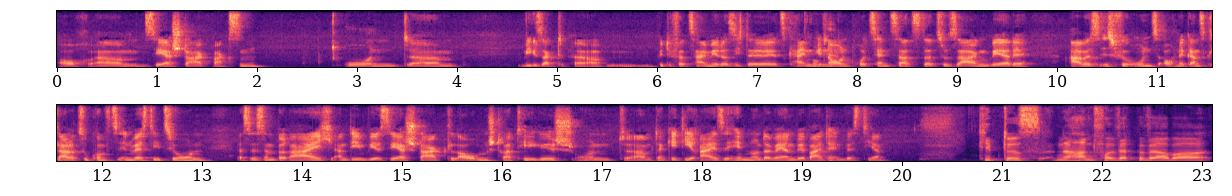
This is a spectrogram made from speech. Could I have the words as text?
auch ähm, sehr stark wachsen. Und ähm, wie gesagt, äh, bitte verzeih mir, dass ich da jetzt keinen okay. genauen Prozentsatz dazu sagen werde. Aber es ist für uns auch eine ganz klare Zukunftsinvestition. Es ist ein Bereich, an dem wir sehr stark glauben strategisch und äh, da geht die Reise hin und da werden wir weiter investieren. Gibt es eine Handvoll Wettbewerber,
